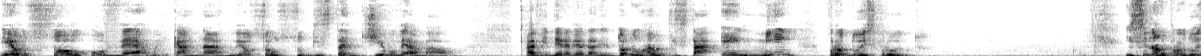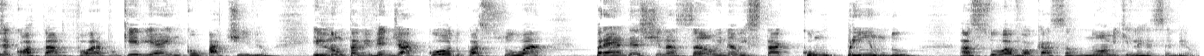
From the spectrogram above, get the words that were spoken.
Eu sou o verbo encarnado, eu sou o substantivo verbal, a videira verdadeira. Todo ramo que está em mim produz fruto. E se não produz, é cortado fora porque ele é incompatível. Ele não está vivendo de acordo com a sua predestinação e não está cumprindo a sua vocação, o nome que ele recebeu.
